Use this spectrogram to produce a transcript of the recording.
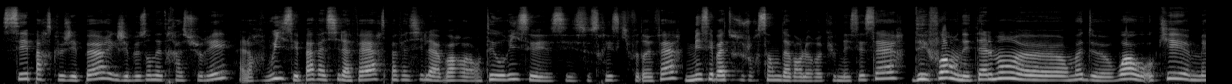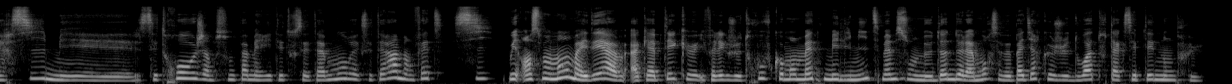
c'est parce que j'ai peur et que j'ai besoin d'être rassurée. Alors oui, c'est pas facile à faire, c'est pas facile à avoir, en théorie, c'est, ce serait ce qu'il faudrait faire, mais c'est pas toujours simple d'avoir le recul nécessaire. Des fois, on est tellement euh, en mode waouh, ok, merci, mais c'est trop, j'ai l'impression de pas mériter tout cet amour, etc. Mais en fait, si. Oui, en ce moment, on m'a aidé à, à qu'il fallait que je trouve comment mettre mes limites, même si on me donne de l'amour, ça veut pas dire que je dois tout accepter non plus.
